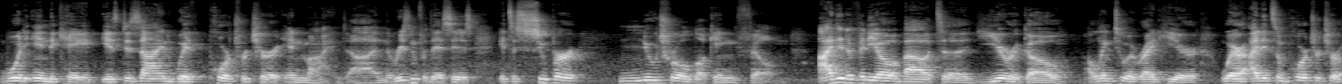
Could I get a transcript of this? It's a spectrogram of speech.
would indicate, is designed with portraiture in mind. Uh, and the reason for this is it's a super neutral looking film. I did a video about a year ago, I'll link to it right here, where I did some portraiture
